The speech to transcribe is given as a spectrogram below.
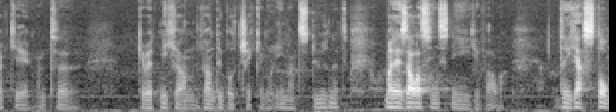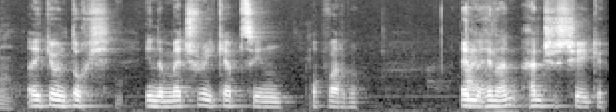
Oké, want eh, ik heb het niet gaan, gaan dubbelchecken, maar iemand stuurde het. Maar hij is alleszins niet ingevallen. De Gaston. Ik heb hem toch in de match recap zien opwarmen. En, Ah, ja. en han- handjes shaken.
